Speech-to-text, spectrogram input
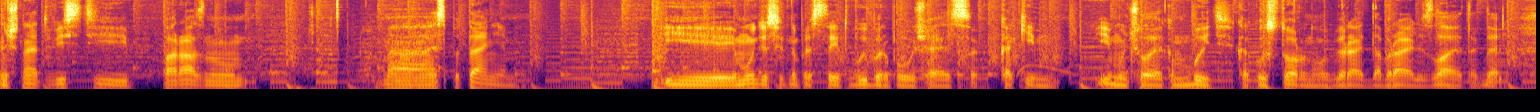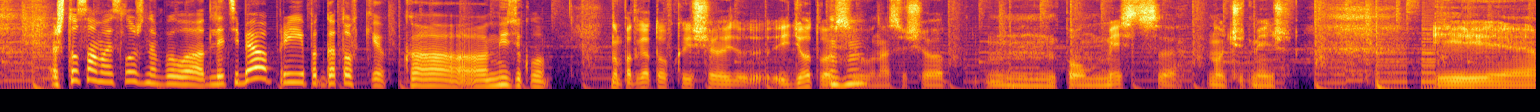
начинает вести по разным а, испытаниям. И ему действительно предстоит выбор, получается, каким ему человеком быть, какую сторону выбирать, добра или зла и так далее. Что самое сложное было для тебя при подготовке к э, мюзиклу? Но подготовка еще идет вовсю, у нас еще полмесяца, ну, чуть меньше. И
